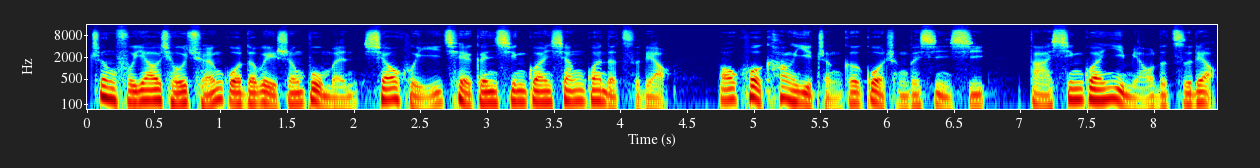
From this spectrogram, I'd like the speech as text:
政府要求全国的卫生部门销毁一切跟新冠相关的资料，包括抗疫整个过程的信息、打新冠疫苗的资料，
